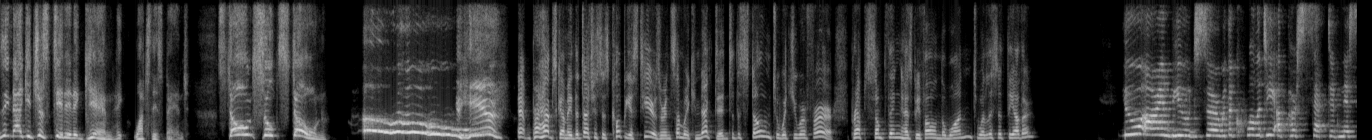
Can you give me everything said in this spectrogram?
See, now you just did it again. Hey, watch this, Banj. Stone soup stone. Boo! You hear? Uh, perhaps, Gummy, the Duchess's copious tears are in some way connected to the stone to which you refer. Perhaps something has befallen the one to elicit the other? You are imbued, sir, with a quality of perceptiveness.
